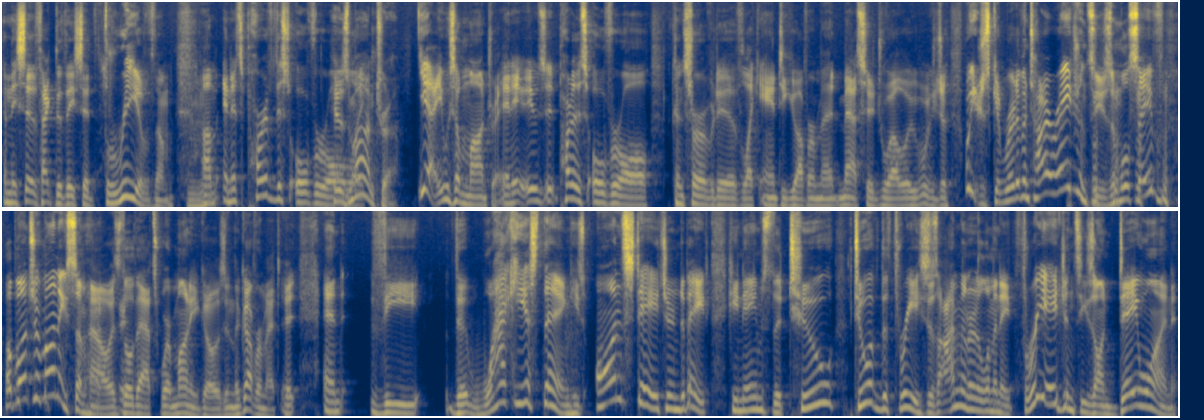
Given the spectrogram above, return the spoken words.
and they said the fact that they said three of them, um, and it's part of this overall His like- mantra. yeah, it was a mantra, and it, it was part of this overall conservative, like anti-government message. Well, we, we just we just get rid of entire agencies, and we'll save a bunch of money somehow, as though that's where money goes in the government. It- and the the wackiest thing, he's on stage in a debate. He names the two two of the three. He says, "I'm going to eliminate three agencies on day one:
